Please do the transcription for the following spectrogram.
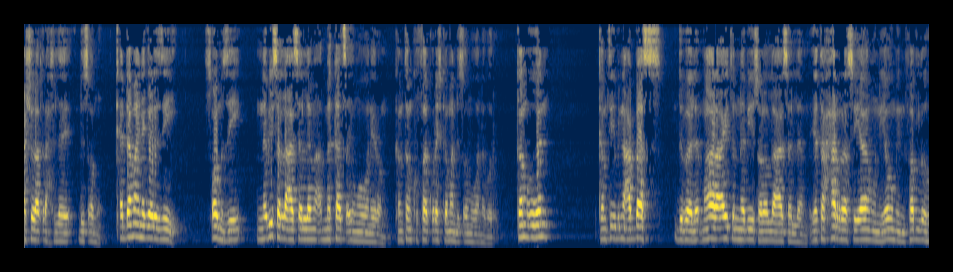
ዓሹራ ጥራሕ ስለ ድጸሙ ቀዳማይ ነገር እዚ ጾም እዚ ነቢ ስ ላ ሰለም ኣብ መካ ጸይምዎ ነይሮም ከምቶም ኩፋር ቁረሽ ከማን ድጸምዎ ነበሩ ከምኡ ውን ከምቲ እብን ዓባስ ድበለ ማ ረኣይቱ ነቢይ ሶለ ላሁ ዓለይሂ ወሰለም የተሓረ ስያሙ የውሚን ፈድሉሁ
